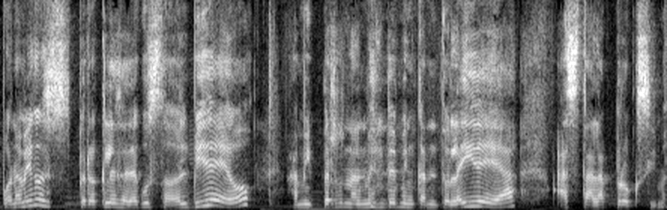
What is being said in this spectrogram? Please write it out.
Bueno amigos, espero que les haya gustado el video. A mí personalmente me encantó la idea. Hasta la próxima.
